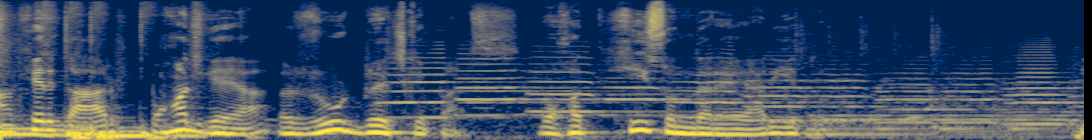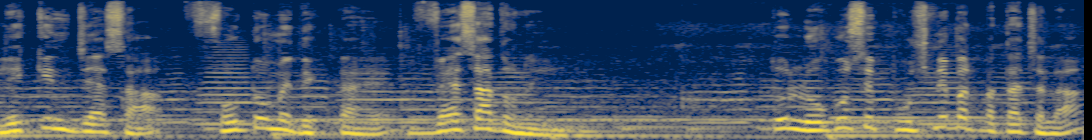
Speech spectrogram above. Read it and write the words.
आखिरकार पहुँच गया रूट ब्रिज के पास। बहुत ही सुंदर है यार ये तो। लेकिन जैसा फ़ोटो में दिखता है, वैसा तो नहीं है। तो लोगों से पूछने पर पता चला,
